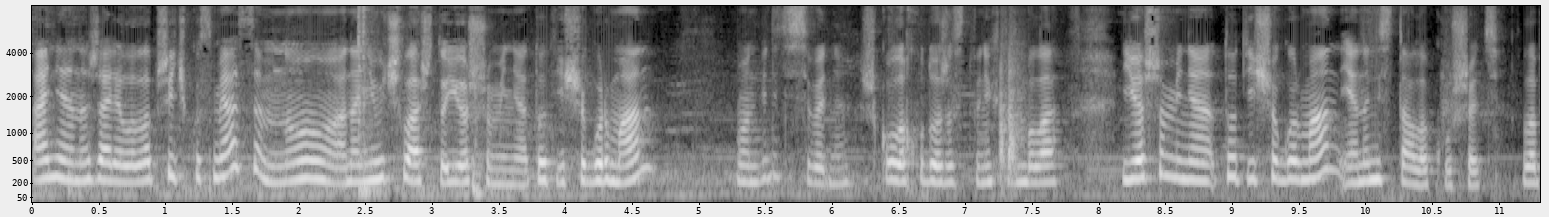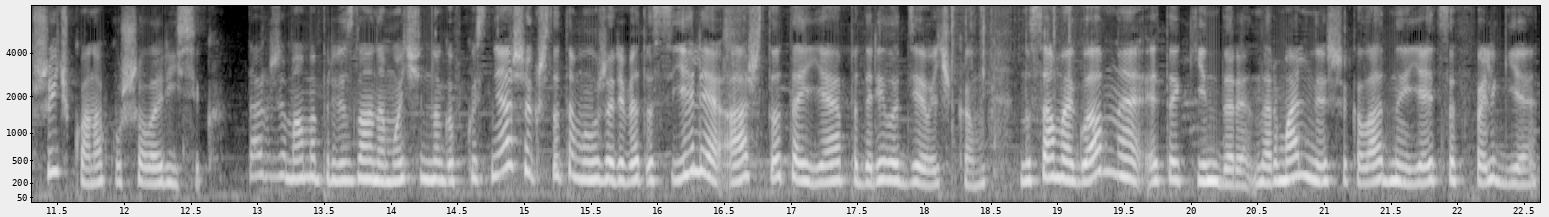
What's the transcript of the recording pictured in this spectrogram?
Аня, она жарила лапшичку с мясом, но она не учла, что ешь у меня. Тот еще гурман, Вон, видите, сегодня школа художеств у них там была. Ёша у меня тот еще гурман, и она не стала кушать лапшичку, она кушала рисик. Также мама привезла нам очень много вкусняшек. Что-то мы уже, ребята, съели, а что-то я подарила девочкам. Но самое главное — это киндеры. Нормальные шоколадные яйца в фольге.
